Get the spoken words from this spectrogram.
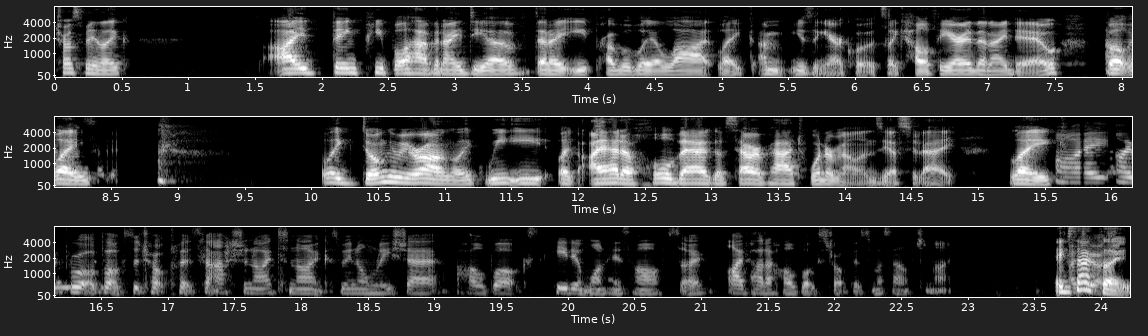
trust me, like, I think people have an idea of that I eat probably a lot, like, I'm using air quotes, like healthier than I do. Oh but, oh, like, like, don't get me wrong, like, we eat, like, I had a whole bag of Sour Patch watermelons yesterday. Like, I, I brought a box of chocolates for Ash and I tonight because we normally share a whole box. He didn't want his half, so I've had a whole box of chocolates myself tonight. Exactly.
